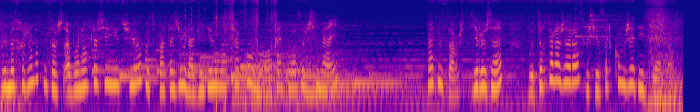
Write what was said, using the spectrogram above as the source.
قبل ما تخرجوا ما تنساوش تابوناو في لاشين يوتيوب وتبارطاجيو لا فيديو مع صحابكم ومواقع التواصل الاجتماعي ما تنساوش ديروا جيم وتضغطوا على الجرس باش يوصلكم جديد ديالنا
